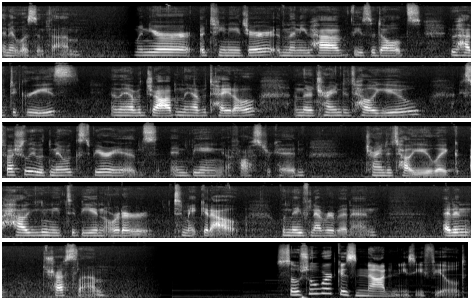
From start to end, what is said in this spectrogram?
and it wasn't them. When you're a teenager and then you have these adults who have degrees and they have a job and they have a title and they're trying to tell you, especially with no experience in being a foster kid, trying to tell you like how you need to be in order to make it out when they've never been in. I didn't trust them. Social work is not an easy field.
